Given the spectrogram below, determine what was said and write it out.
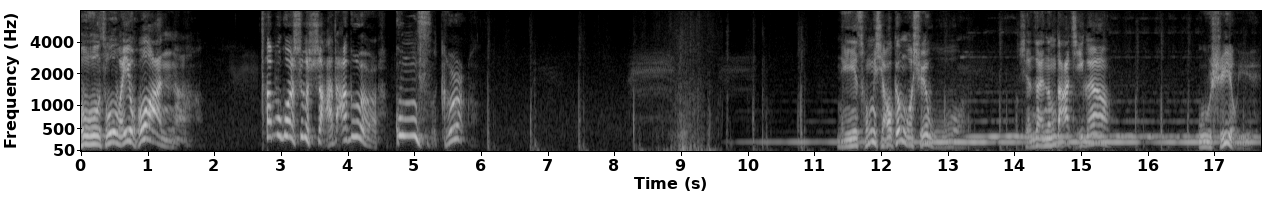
不足为患呐，他不过是个傻大个公子哥。你从小跟我学武，现在能打几个呀？五十有余。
